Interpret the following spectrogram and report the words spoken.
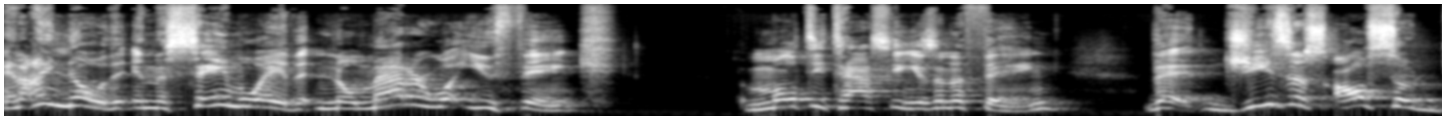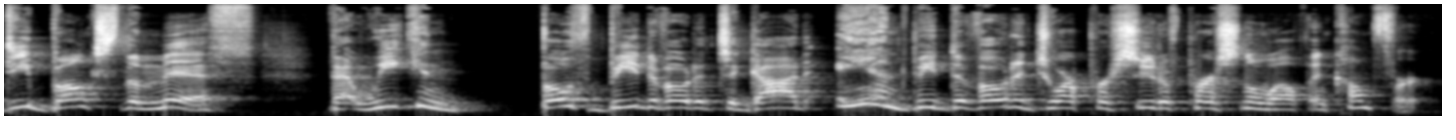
And I know that in the same way that no matter what you think, multitasking isn't a thing, that Jesus also debunks the myth that we can both be devoted to God and be devoted to our pursuit of personal wealth and comfort.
